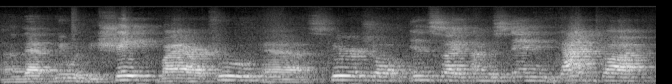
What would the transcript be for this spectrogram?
And that we would be shaped by our true uh, spiritual insight, understanding, God thought,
